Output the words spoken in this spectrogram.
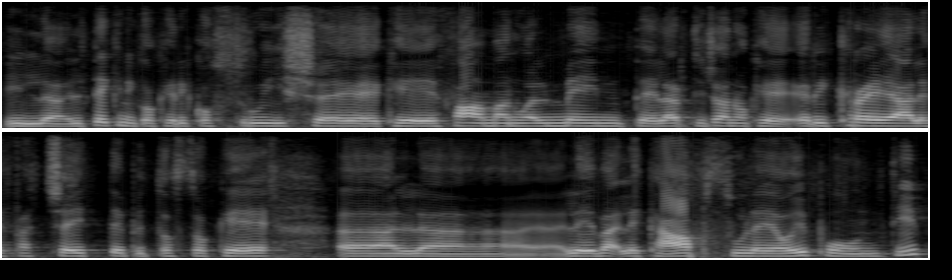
il, il, tecnico che ricostruisce, che fa manualmente, l'artigiano che ricrea le faccette piuttosto che uh, le, le capsule o i ponti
